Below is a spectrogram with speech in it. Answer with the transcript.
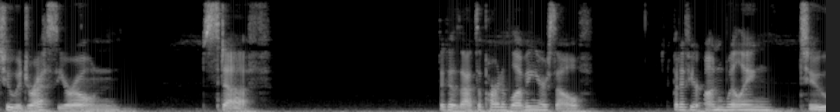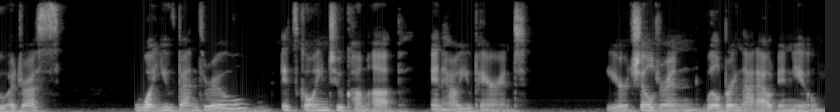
to address your own stuff. Because that's a part of loving yourself. But if you're unwilling to address what you've been through, it's going to come up in how you parent. Your children will bring that out in you.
